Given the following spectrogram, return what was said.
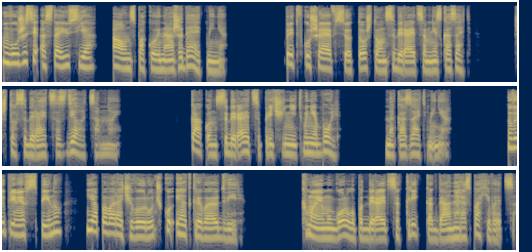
в ужасе остаюсь я, а он спокойно ожидает меня, предвкушая все то, что он собирается мне сказать, что собирается сделать со мной. Как он собирается причинить мне боль, наказать меня. Выпрямив спину, я поворачиваю ручку и открываю дверь. К моему горлу подбирается крик, когда она распахивается.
